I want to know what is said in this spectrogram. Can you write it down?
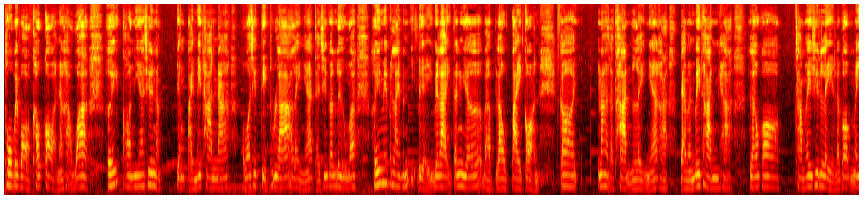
โทรไปบอกเขาก่อนนะคะ ว่า เฮ้ย ตอนนี้ชื่นนะยังไปไม่ทันนะ เพราะว่าชื่นติดธุระอะไรเงี้ย แต่ชื่นก็ลืมว่า เฮ้ยไม่เป็นไรมันเหลืออีกเวลาอีกตั้งเยอะแบบเราไปก่อน ก็น่าจะทันอะไรเงี้ยค่ะ แต่มันไม่ทันค่ะ แล้วก็ทำให้ชื่นเลทแล้วก็ไม่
